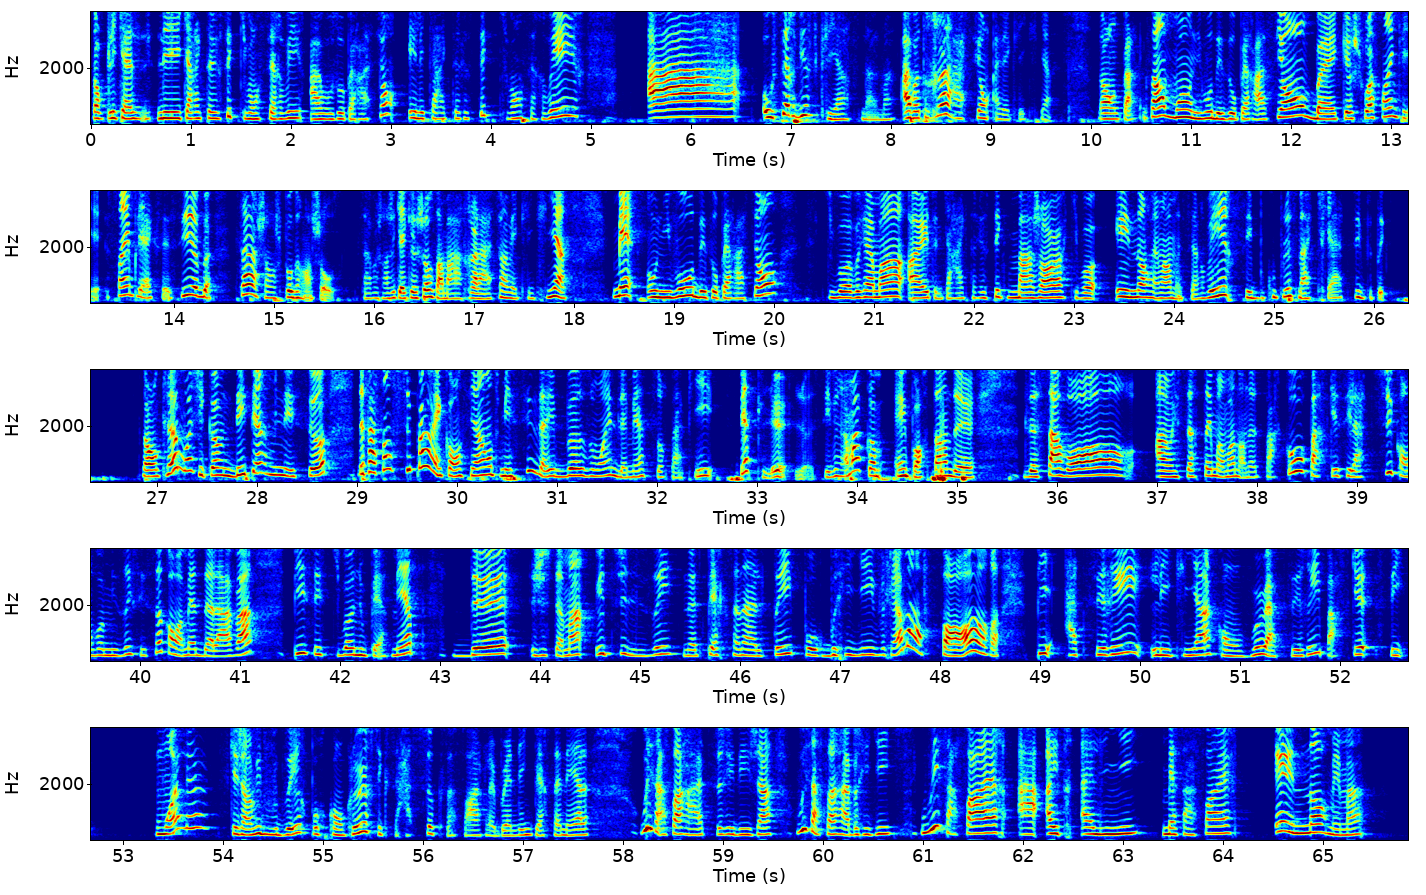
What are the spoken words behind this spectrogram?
Donc les, les caractéristiques qui vont servir à vos opérations et les caractéristiques qui vont servir à au service client finalement, à votre relation avec les clients. Donc, par exemple, moi, au niveau des opérations, ben, que je sois simple simple et accessible, ça ne change pas grand-chose. Ça va changer quelque chose dans ma relation avec les clients. Mais au niveau des opérations, ce qui va vraiment être une caractéristique majeure qui va énormément me servir, c'est beaucoup plus ma créativité. Donc là, moi, j'ai comme déterminé ça de façon super inconsciente, mais si vous avez besoin de le mettre sur papier, faites-le. C'est vraiment comme important de, le savoir à un certain moment dans notre parcours parce que c'est là-dessus qu'on va miser, c'est ça qu'on va mettre de l'avant, puis c'est ce qui va nous permettre de justement utiliser notre personnalité pour briller vraiment fort, puis attirer les clients qu'on veut attirer parce que c'est moi, là, ce que j'ai envie de vous dire pour conclure, c'est que c'est à ça que ça sert, le branding personnel. Oui, ça sert à attirer des gens. Oui, ça sert à briller. Oui, ça sert à être aligné, mais ça sert énormément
